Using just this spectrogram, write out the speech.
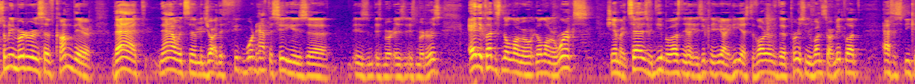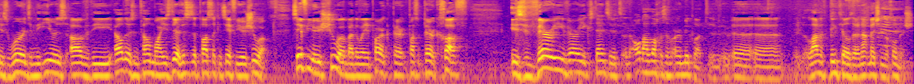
so many murderers have come there that now it's a majority. The more than half the city is uh, is, is, mur- is is murderers. No longer no longer works. Shemar it says the person who runs to our miklat has to speak his words in the ears of the elders and tell them why he's there. This is a pasuk in Sefer Yeshua. Sefer Yeshua, by the way, Parak Parak is very, very extensive. It's all the halachas of Ur Miklat. Uh, uh, a lot of details that are not mentioned in the Chumash.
